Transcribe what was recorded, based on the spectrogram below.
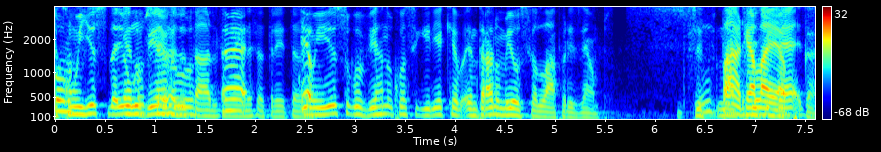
rolou? com no- isso daí eu o não sei o governo... resultado também É, dessa treta. Com isso o governo conseguiria que- entrar no meu celular, por exemplo. Se- Em naquela se tiver- época.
